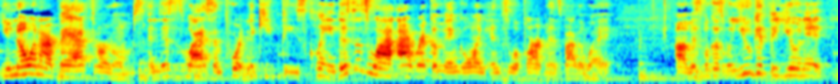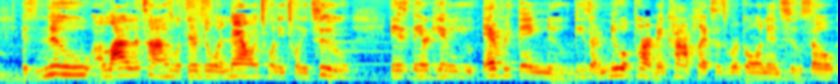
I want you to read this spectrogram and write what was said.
you know, in our bathrooms, and this is why it's important to keep these clean. This is why I recommend going into apartments, by the way. Um, it's because when you get the unit, it's new. A lot of the times, what they're doing now in 2022 is they're giving you everything new. These are new apartment complexes we're going into. So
